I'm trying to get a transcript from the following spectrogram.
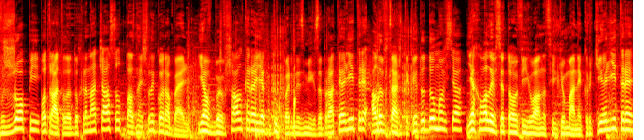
в жопі, потратили до хрена часу та знайшли корабель. Я вбив шалкера, як тупер не зміг забрати алітри, але все ж таки додумався. Я хвалився того фігла, наскільки в мене круті алітри.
